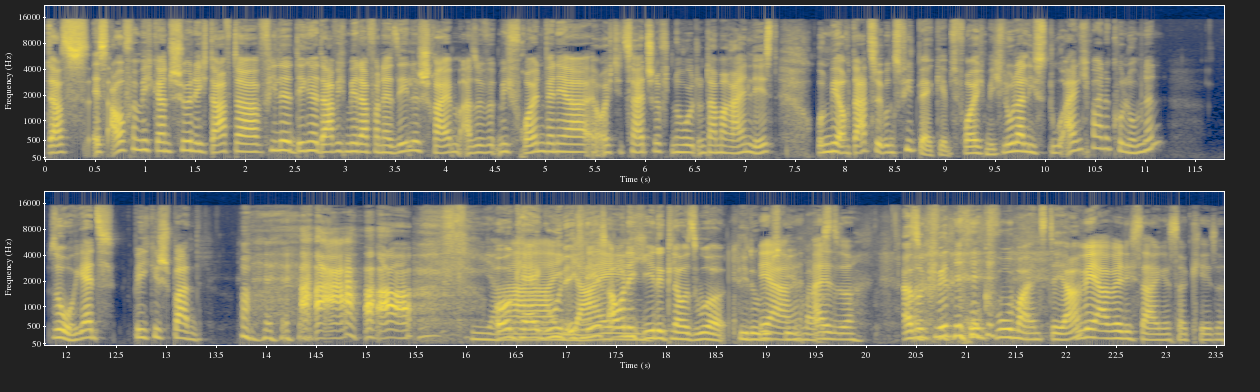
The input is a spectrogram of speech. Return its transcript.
das ist auch für mich ganz schön. Ich darf da, viele Dinge darf ich mir da von der Seele schreiben. Also würde mich freuen, wenn ihr euch die Zeitschriften holt und da mal reinlest. Und mir auch dazu übrigens Feedback gebt. Freue ich mich. Lola, liest du eigentlich meine Kolumnen? So, jetzt bin ich gespannt. ja Okay, gut. Ich lese auch nicht jede Klausur, die du Ja, geschrieben hast. also, Also quid pro quo meinst du, ja? ja, würde ich sagen, ist okay so.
